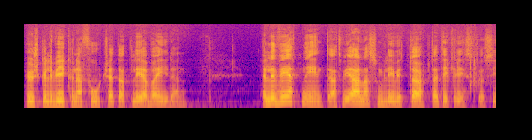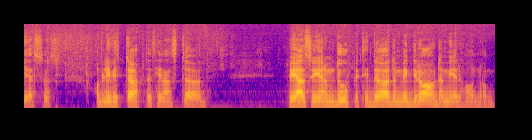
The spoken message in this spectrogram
hur skulle vi kunna fortsätta att leva i den? Eller vet ni inte att vi alla som blivit döpta till Kristus Jesus har blivit döpta till hans död? Vi är alltså genom dopet till döden begravda med honom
